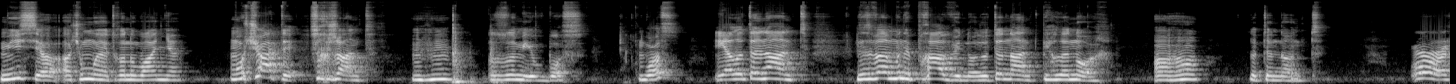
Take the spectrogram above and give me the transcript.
Місія? А чому не тренування? Мовчати, сержант! Угу, зрозумів, бос. Бос? Я лейтенант. Називай мене правильно, лейтенант Пігленор. Ага, лейтенант. Ой.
